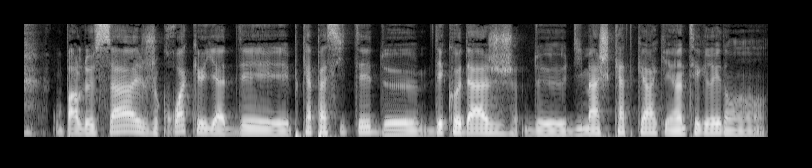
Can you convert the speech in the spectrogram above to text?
On parle de ça, et je crois qu'il y a des capacités de décodage de d'images 4K qui est intégrée dans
